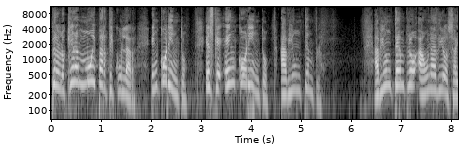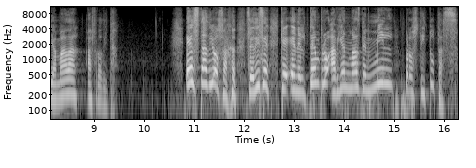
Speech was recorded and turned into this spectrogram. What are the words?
Pero lo que era muy particular en Corinto es que en Corinto había un templo. Había un templo a una diosa llamada Afrodita. Esta diosa, se dice que en el templo habían más de mil prostitutas.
